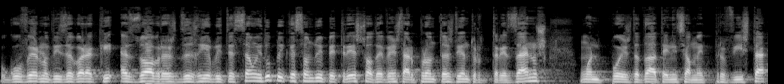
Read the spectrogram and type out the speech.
o Governo diz agora que as obras de reabilitação e duplicação do IP3 só devem estar prontas dentro de três anos, um ano depois da data inicialmente prevista.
